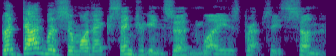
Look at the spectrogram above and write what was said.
But Dad was somewhat eccentric in certain ways. Perhaps his son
